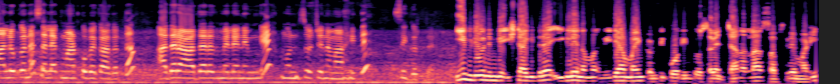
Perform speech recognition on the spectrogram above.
ತಾಲೂಕನ್ನು ಸೆಲೆಕ್ಟ್ ಮಾಡ್ಕೋಬೇಕಾಗುತ್ತೆ. ಅದರ ಆಧಾರದ ಮೇಲೆ ನಿಮಗೆ ಮುನ್ಸೂಚನೆ ಮಾಹಿತಿ ಸಿಗುತ್ತೆ. ಈ ವಿಡಿಯೋ ನಿಮ್ಗೆ ಇಷ್ಟ ಆಗಿದ್ರೆ ಈಗಲೇ ನಮ್ಮ media mind twenty four into seven ಚಾನಲ್ನ ಸಬ್ಸ್ಕ್ರೈಬ್ ಮಾಡಿ,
